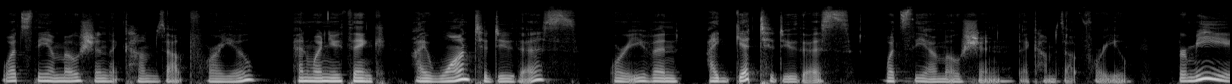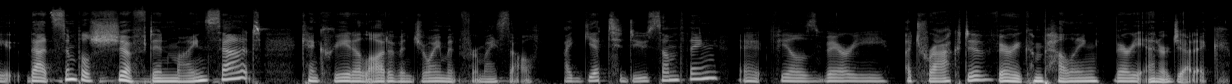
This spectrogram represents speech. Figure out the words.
what's the emotion that comes up for you? And when you think, I want to do this, or even I get to do this, what's the emotion that comes up for you? For me, that simple shift in mindset can create a lot of enjoyment for myself. I get to do something. It feels very attractive, very compelling, very energetic.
